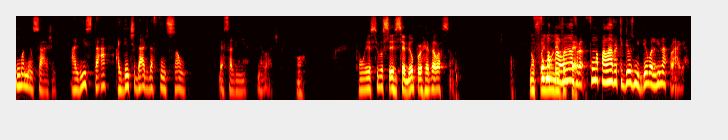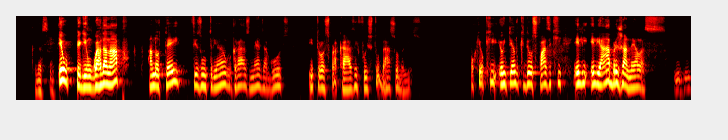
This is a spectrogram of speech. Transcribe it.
uma mensagem. Ali está a identidade da função dessa linha melódica. Oh. Então esse você recebeu por revelação. Não foi, foi uma palavra, Foi uma palavra que Deus me deu ali na praia. Eu peguei um guardanapo, anotei, fiz um triângulo, graves, médios, agudos, e trouxe para casa e fui estudar sobre isso. Porque o que eu entendo que Deus faz é que Ele, ele abre janelas. Uhum.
